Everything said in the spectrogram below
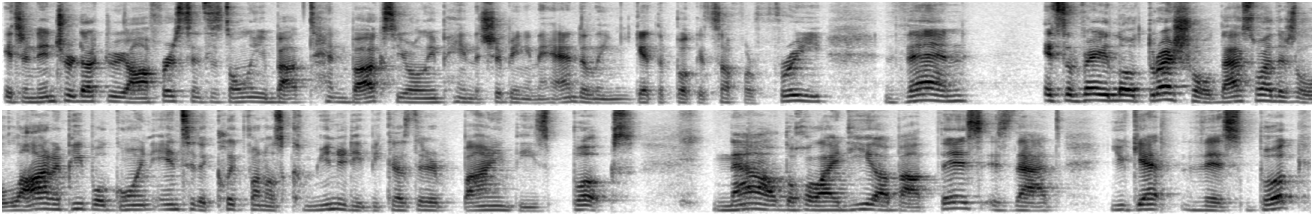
It's an introductory offer since it's only about 10 bucks, you're only paying the shipping and handling, you get the book itself for free. Then it's a very low threshold. That's why there's a lot of people going into the ClickFunnels community because they're buying these books. Now, the whole idea about this is that you get this book,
